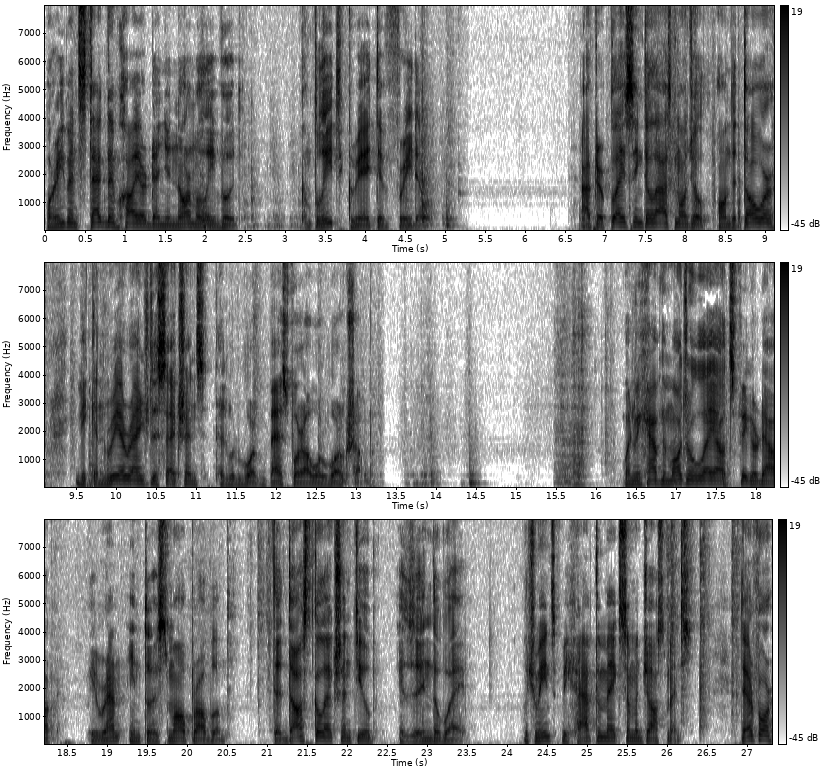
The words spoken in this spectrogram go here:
or even stack them higher than you normally would. Complete creative freedom. After placing the last module on the tower, we can rearrange the sections that would work best for our workshop. When we have the module layouts figured out, we ran into a small problem. The dust collection tube is in the way, which means we have to make some adjustments. Therefore,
